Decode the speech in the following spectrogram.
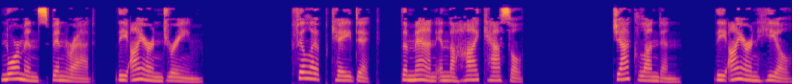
Norman Spinrad. The Iron Dream. Philip K. Dick. The Man in the High Castle Jack London. The Iron Heel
